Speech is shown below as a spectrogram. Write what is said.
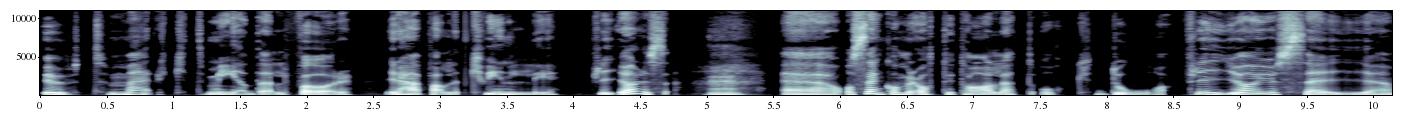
utmärkt medel för, i det här fallet, kvinnlig frigörelse. Eh, och sen kommer 80-talet och då frigör ju sig eh,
